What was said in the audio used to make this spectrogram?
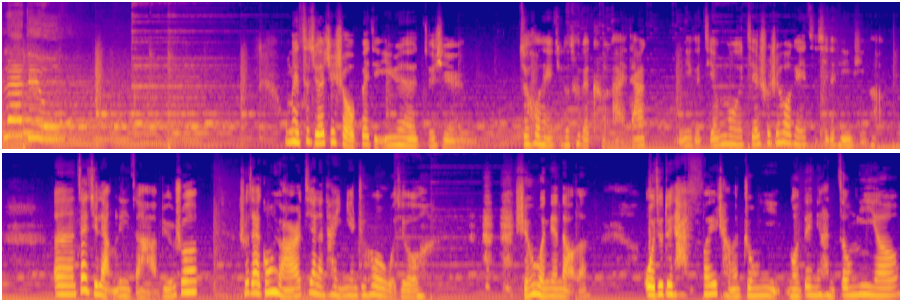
レディオ。我每次觉得这首背景音乐就是最后那一句都特别可爱，大家那个节目结束之后可以仔细的听一听哈。嗯，再举两个例子哈，比如说说在公园见了他一面之后，我就神魂颠倒了，我就对他 非常的中意，我对你很中意哦，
